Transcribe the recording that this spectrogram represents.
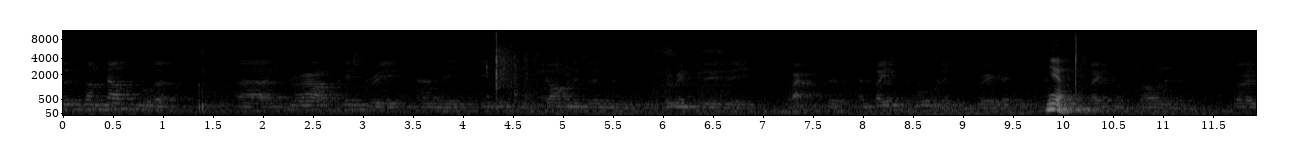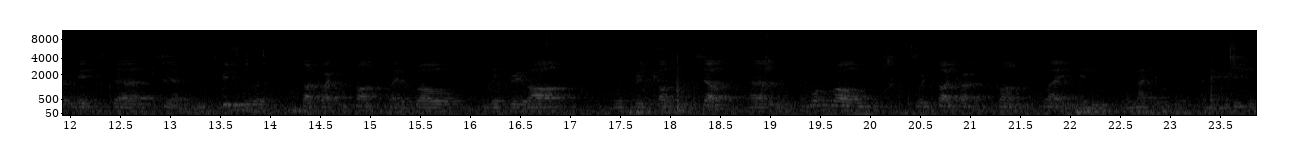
it's undoubtable that uh, throughout history and the evolution of shamanism and grew into the practice of, and basis of all religions, really, they seem to Yeah. be based on shamanism. So it's, uh, you know, it's indisputable that psychoactive plants have played a role in the history of art, in the history of culture itself. Um, what role would psychoactive plants play in the magic and the magician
